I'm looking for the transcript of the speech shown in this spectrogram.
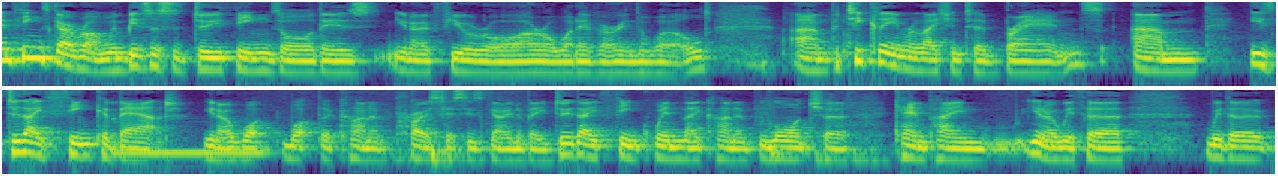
When things go wrong, when businesses do things, or there's you know furor or whatever in the world, um, particularly in relation to brands, um, is do they think about you know what what the kind of process is going to be? Do they think when they kind of launch a campaign, you know, with a with a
